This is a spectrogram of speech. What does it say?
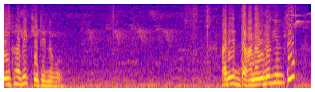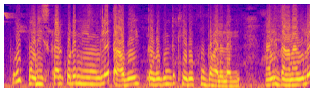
এইভাবে কেটে নেব। আর এর দানাগুলো কিন্তু পুরো পরিষ্কার করে নিয়ে নিলে তবেই, তবে কিন্তু খেতে খুব ভালো লাগে। নাহলে দানাগুলো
